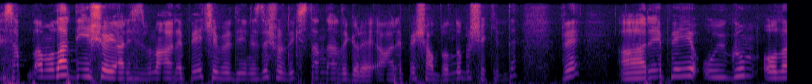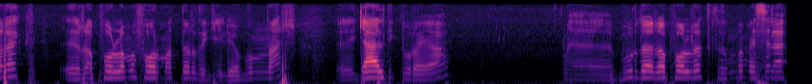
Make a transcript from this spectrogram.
hesaplamalar değişiyor yani siz bunu ARP'ye çevirdiğinizde şuradaki standarda göre ARP şablonunda bu şekilde ve ARP'ye uygun olarak e, raporlama formatları da geliyor. Bunlar e, geldik buraya. E, burada raporlara tıkladığımda mesela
